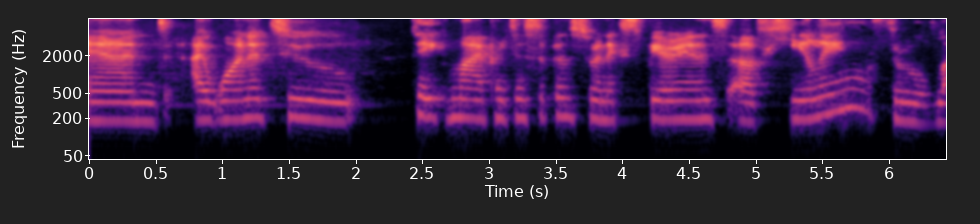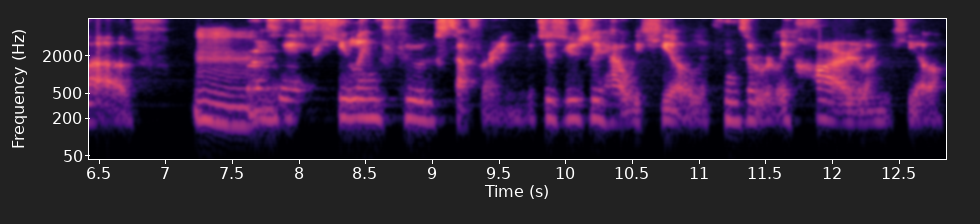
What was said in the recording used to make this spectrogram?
and i wanted to take my participants to an experience of healing through love mm. versus healing through suffering, which is usually how we heal. Like things are really hard when we heal.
